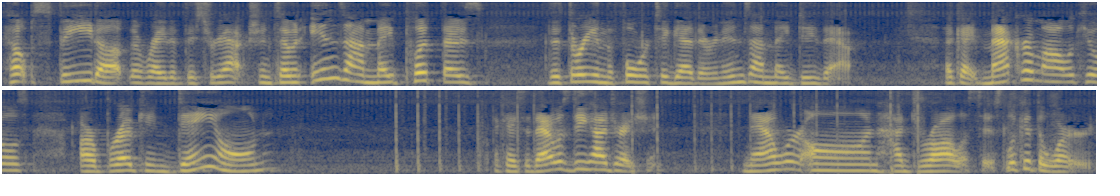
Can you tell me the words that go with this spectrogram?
help speed up the rate of this reaction. So an enzyme may put those the three and the four together. An enzyme may do that. Okay, macromolecules are broken down. Okay, so that was dehydration. Now we're on hydrolysis. Look at the word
